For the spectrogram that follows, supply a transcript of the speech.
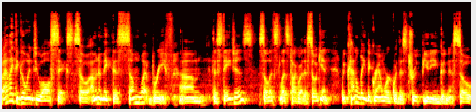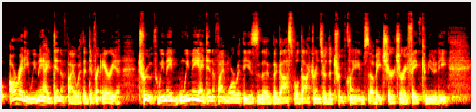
But I like to go into all six, so I'm going to make this somewhat brief. Um, the stages. So let's let's talk about this. So again, we've kind of laid the groundwork with this truth, beauty, and goodness. So already we may identify with a different area. Truth. We may we may identify more with these the, the gospel doctrines or the truth claims of a church or a faith community.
